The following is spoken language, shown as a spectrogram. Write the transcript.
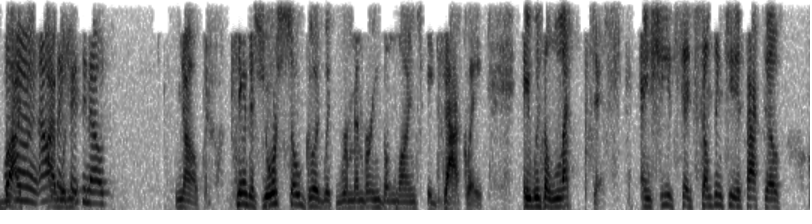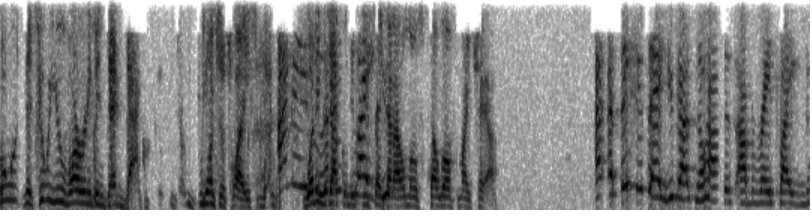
But Mm-mm, I don't think would. Tracy knows. No. Candice, you're so good with remembering the lines exactly. It was Alexis, and she had said something to the effect of, "Who the two of you have already been dead back once or twice." I mean, what exactly did like, she say you- that I almost fell off my chair? I, I think she said you guys know how this operates. Like, do,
